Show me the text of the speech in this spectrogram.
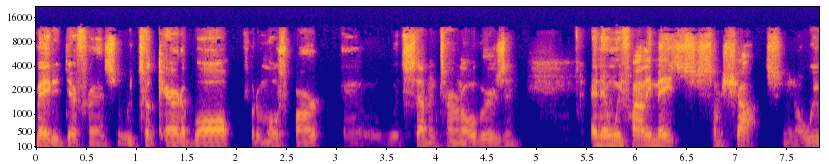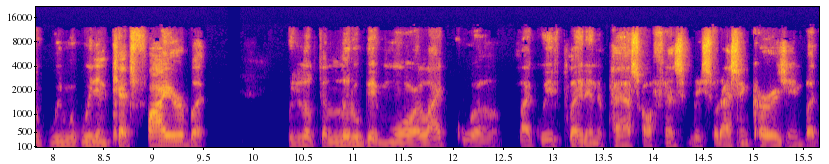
made a difference. And we took care of the ball for the most part uh, with seven turnovers. And and then we finally made some shots. You know, we we we didn't catch fire, but we looked a little bit more like well like we've played in the past offensively. So that's encouraging. But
